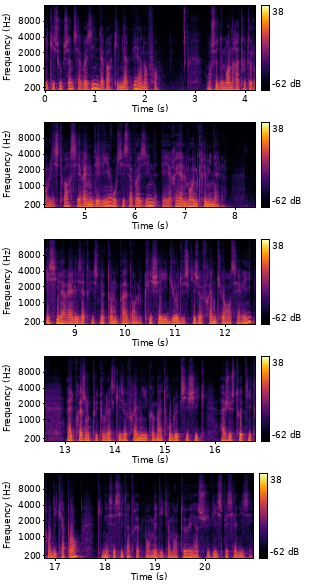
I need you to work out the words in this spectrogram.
et qui soupçonne sa voisine d'avoir kidnappé un enfant. On se demandera tout au long de l'histoire si Rain délire ou si sa voisine est réellement une criminelle. Ici, la réalisatrice ne tombe pas dans le cliché idiot du schizophrène tueur en série, elle présente plutôt la schizophrénie comme un trouble psychique à juste titre handicapant qui nécessite un traitement médicamenteux et un suivi spécialisé.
